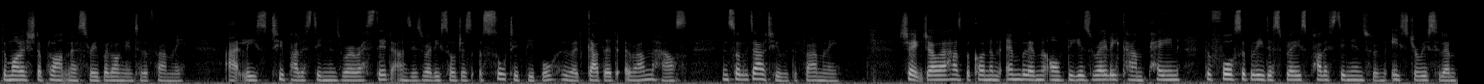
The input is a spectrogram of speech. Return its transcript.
demolished a plant nursery belonging to the family. At least two Palestinians were arrested as Israeli soldiers assaulted people who had gathered around the house in solidarity with the family. Sheikh Jarrah has become an emblem of the Israeli campaign to forcibly displace Palestinians from East Jerusalem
